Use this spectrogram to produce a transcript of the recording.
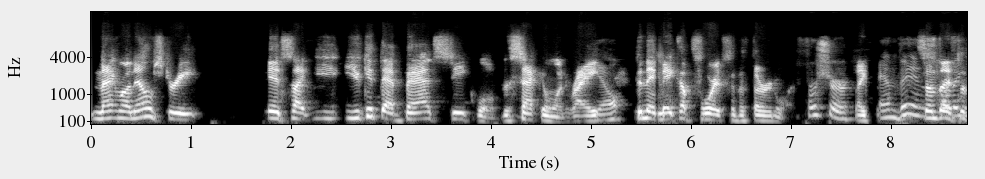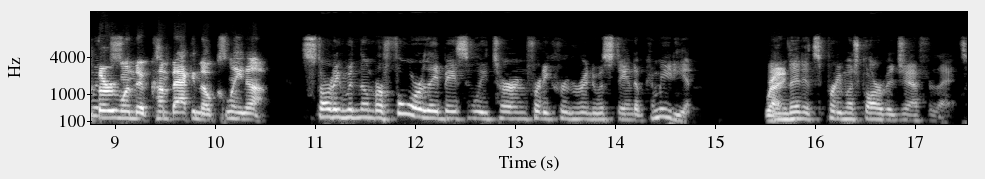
Nightmare on Elm Street. It's like you, you get that bad sequel, the second one, right? Yep, Then they make up for it for the third one. for sure. Like, and then Sometimes the third with, one they'll come back and they'll clean up. starting with number four, they basically turn Freddy Krueger into a stand-up comedian, Right. and then it's pretty much garbage after that.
